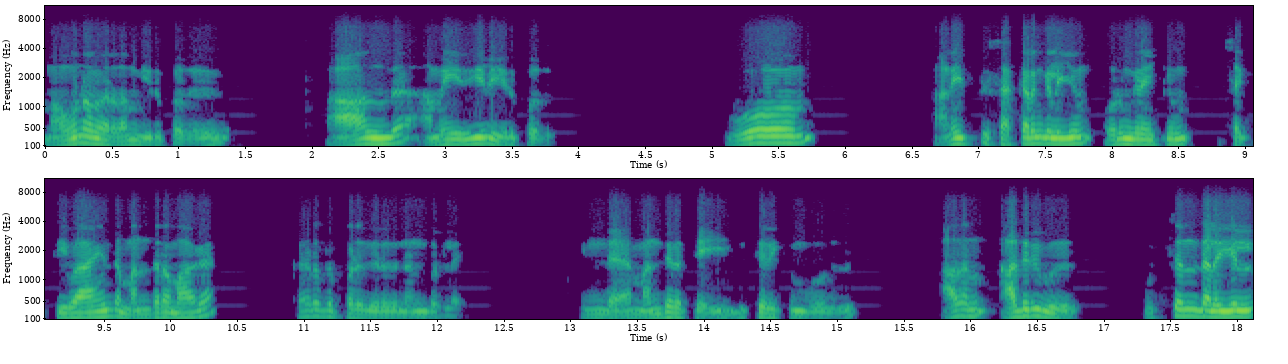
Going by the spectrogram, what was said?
மௌன விரதம் இருப்பது ஆழ்ந்த அமைதியில் இருப்பது. ஓம். அனைத்து சக்கரங்களையும் ஒருங்கிணைக்கும் சக்தி வாய்ந்த மந்திரமாக கருதப்படுகிறது நண்பர்களே. இந்த மந்திரத்தை உச்சரிக்கும் போது அதன் அதிர்வு உச்சந்தலையில்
